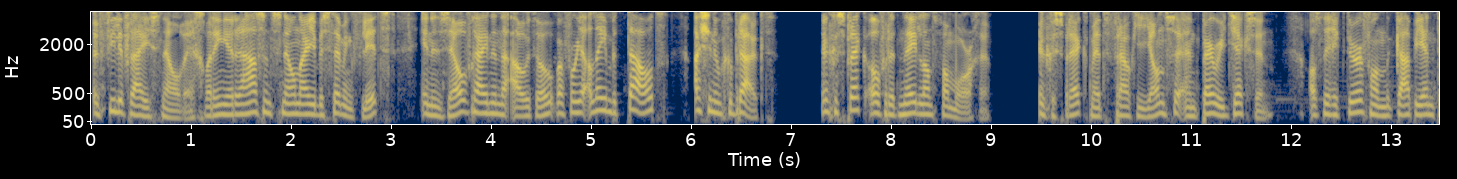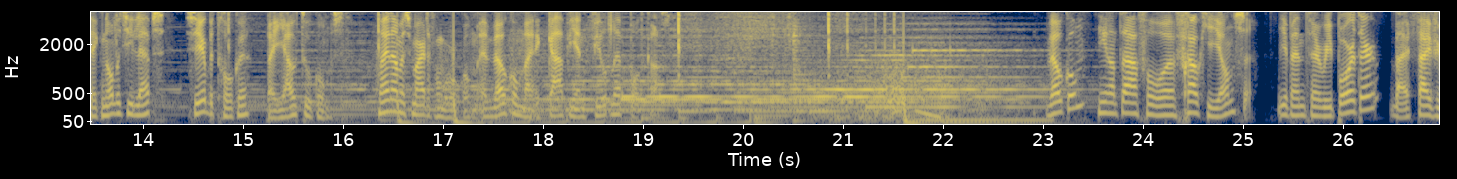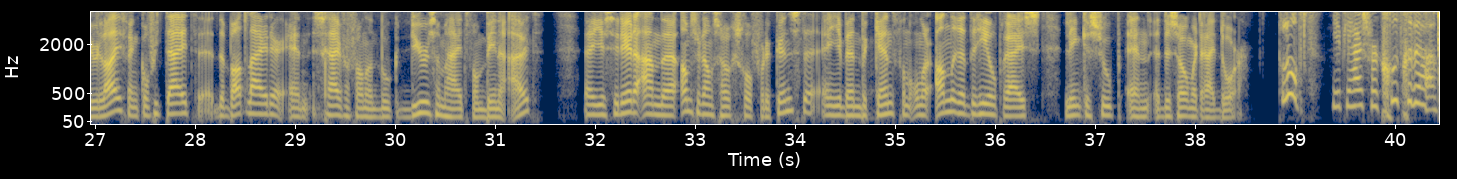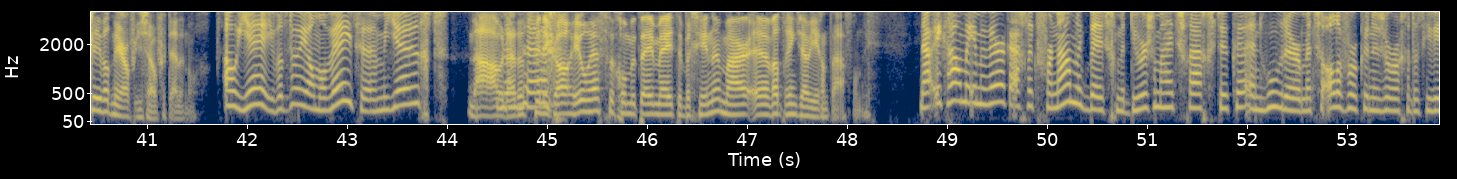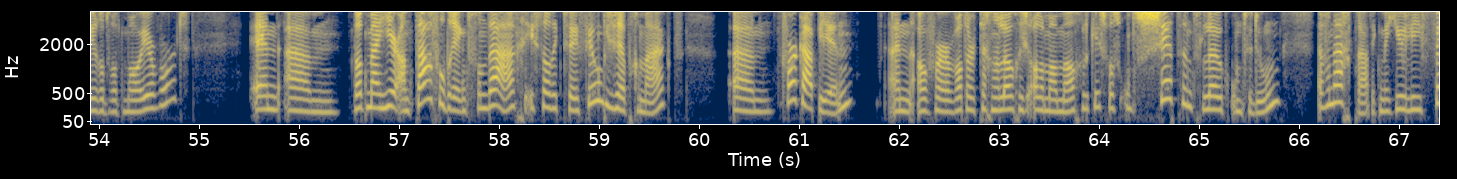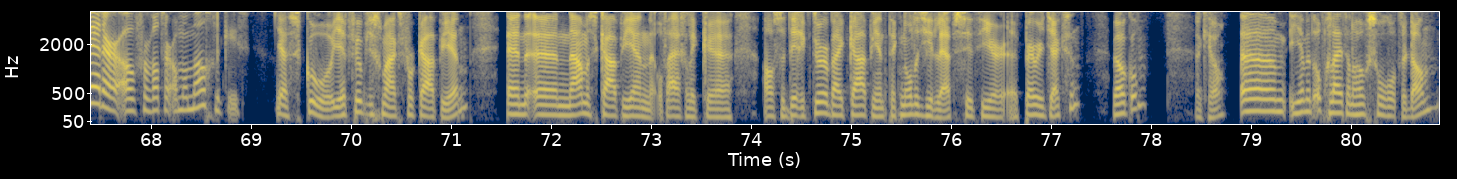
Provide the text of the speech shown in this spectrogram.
Een filevrije snelweg waarin je razendsnel naar je bestemming flitst in een zelfrijdende auto waarvoor je alleen betaalt als je hem gebruikt. Een gesprek over het Nederland van morgen. Een gesprek met Vrouwtje Jansen en Perry Jackson, als directeur van KPN Technology Labs, zeer betrokken bij jouw toekomst. Mijn naam is Maarten van Woerkom en welkom bij de KPN Field Lab podcast. Welkom, hier aan tafel uh, Vrouwtje Jansen. Je bent uh, reporter bij 5 uur live en koffietijd, uh, debatleider en schrijver van het boek Duurzaamheid van binnenuit. Uh, je studeerde aan de Amsterdamse Hogeschool voor de Kunsten en je bent bekend van onder andere Drie op Reis, Linkersoep en De Zomer draait door. Klopt, je hebt je huiswerk goed gedaan. Kun je wat meer over jezelf vertellen nog? Oh jee, wat wil je allemaal weten? Mijn jeugd? Nou, nou dat vind ik al heel heftig om meteen mee te beginnen, maar wat brengt jou hier aan tafel nu? Nou, ik hou me in mijn werk eigenlijk voornamelijk bezig met duurzaamheidsvraagstukken en hoe we er met z'n allen voor kunnen zorgen dat die wereld wat mooier wordt. En um, wat mij hier aan tafel brengt vandaag, is dat ik twee filmpjes heb gemaakt um, voor KPN. En over wat er technologisch allemaal mogelijk is, was ontzettend leuk om te doen. En vandaag praat ik met jullie verder over wat er allemaal mogelijk is. Ja, yes, cool. Je hebt filmpjes gemaakt voor KPN. En uh, namens KPN, of eigenlijk uh, als de directeur bij KPN Technology Labs, zit hier uh, Perry Jackson. Welkom. Dankjewel. Um, je bent opgeleid aan de Hogeschool Rotterdam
